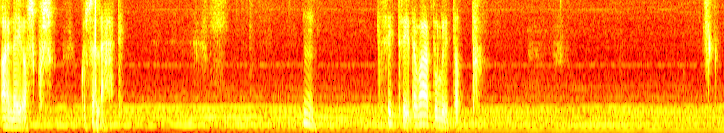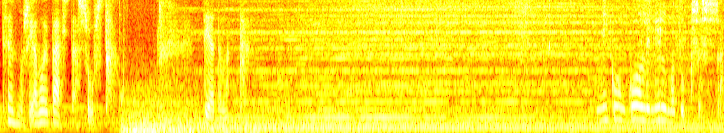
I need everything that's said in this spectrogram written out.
aina joskus, kun se lähti. Hmm. Sitten siitä vaan tuli totta. Semmoisia voi päästää suusta tietämättä. Nikun kuolin ilmoituksessa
